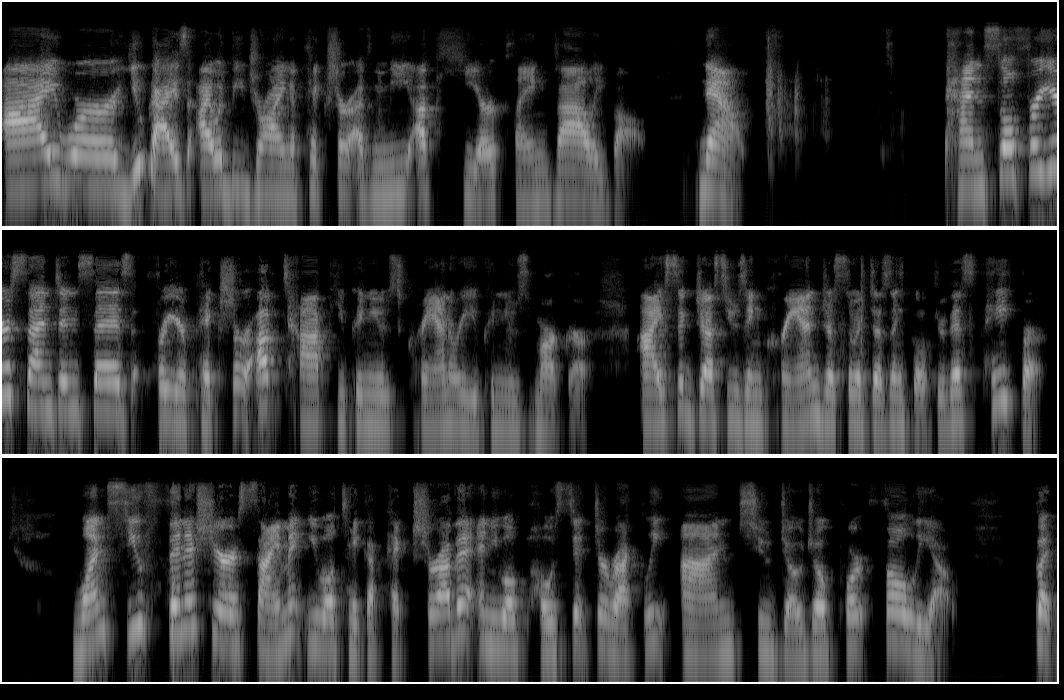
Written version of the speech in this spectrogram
I were you guys, I would be drawing a picture of me up here playing volleyball. Now, pencil for your sentences. For your picture up top, you can use crayon or you can use marker. I suggest using crayon just so it doesn't go through this paper. Once you finish your assignment, you will take a picture of it and you will post it directly onto Dojo Portfolio but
